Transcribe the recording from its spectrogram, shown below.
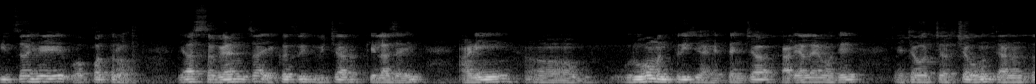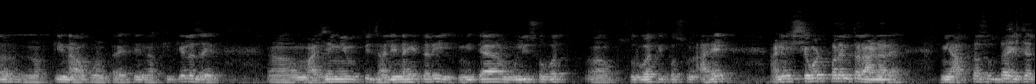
तिचं हे पत्र या सगळ्यांचा एकत्रित विचार केला जाईल. आणि गृहमंत्री जे आहेत त्यांच्या कार्यालयामध्ये याच्यावर चर्चा होऊन त्यानंतर नक्की नाव कोणतं आहे ते नक्की केलं जाईल. माझी नियुक्ती झाली नाही तरी मी त्या मुलीसोबत सुरुवातीपासून आहे आणि शेवटपर्यंत राहणार आहे. मी आत्तासुद्धा याच्यात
